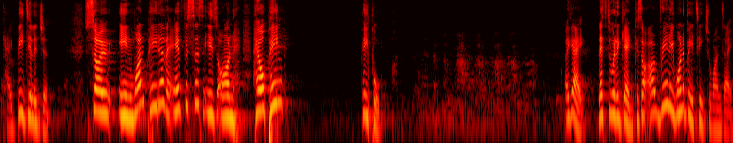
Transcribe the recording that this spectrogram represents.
Okay, be diligent. So in 1 Peter, the emphasis is on helping people. Okay, let's do it again because I, I really want to be a teacher one day.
